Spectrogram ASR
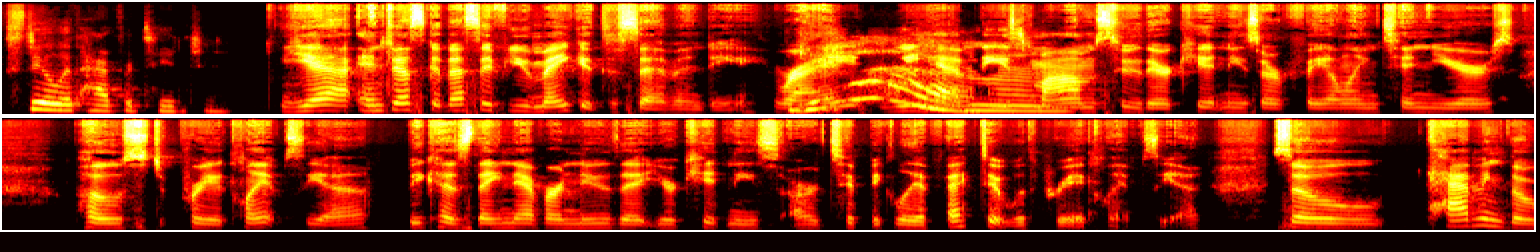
still with hypertension. Yeah, and Jessica, that's if you make it to 70, right? Yeah. We have these moms who their kidneys are failing 10 years post preeclampsia because they never knew that your kidneys are typically affected with preeclampsia. So having the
